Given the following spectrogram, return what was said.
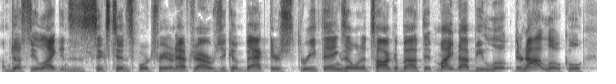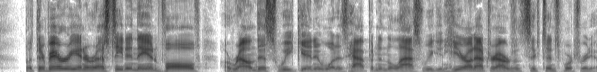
I'm Dusty Likens. This is 610 Sports Radio on After Hours. We come back. There's three things I want to talk about that might not be local. They're not local, but they're very interesting and they involve around this weekend and what has happened in the last weekend here on After Hours on 610 Sports Radio.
